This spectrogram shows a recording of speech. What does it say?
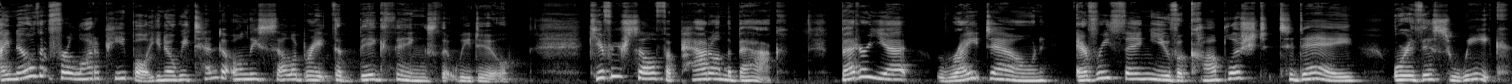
I know that for a lot of people, you know, we tend to only celebrate the big things that we do. Give yourself a pat on the back. Better yet, write down everything you've accomplished today or this week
